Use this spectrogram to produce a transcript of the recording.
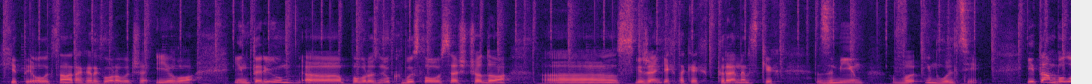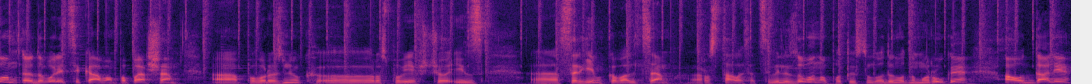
Хіти Олександра Григоровича і його інтерв'ю е, Поворознюк висловився щодо свіженьких таких тренерських змін в Інгульці. І там було е, доволі цікаво. По-перше, е, Поворознюк е, розповів, що із Сергієм Ковальцем розсталися цивілізовано, потиснули один одному руки. А от далі,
